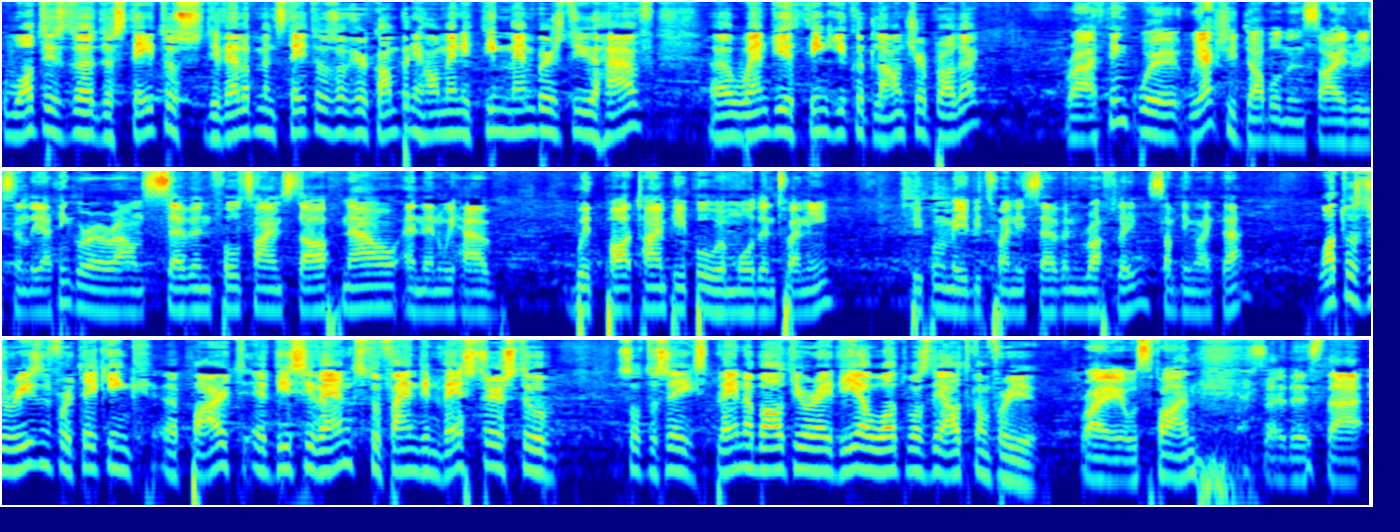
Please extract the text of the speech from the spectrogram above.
what is the, the status, development status of your company? How many team members do you have? Uh, when do you think you could launch your product? Right, I think we we actually doubled in size recently. I think we're around seven full-time staff now, and then we have, with part-time people, we're more than 20 people, maybe 27 roughly, something like that. What was the reason for taking part at this event to find investors to, so to say, explain about your idea? What was the outcome for you? right, it was fun. so there's that.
